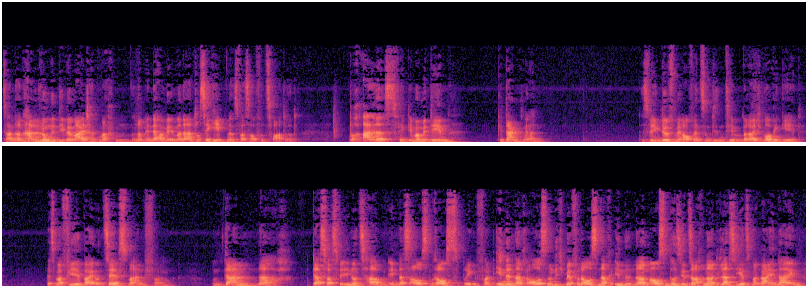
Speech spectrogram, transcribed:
zu anderen Handlungen, die wir im Alltag machen. Und am Ende haben wir immer ein anderes Ergebnis, was auf uns wartet. Doch alles fängt immer mit den Gedanken an. Deswegen dürfen wir auch, wenn es um diesen Themenbereich Mobbing geht, erstmal viel bei uns selbst mal anfangen, um dann nach das, was wir in uns haben, in das Außen rauszubringen, von innen nach außen und nicht mehr von außen nach innen. Na, Im Außen passieren Sachen, die lasse ich jetzt mal rein. Nein,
